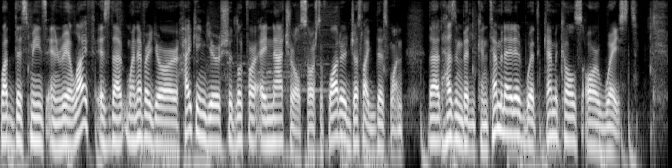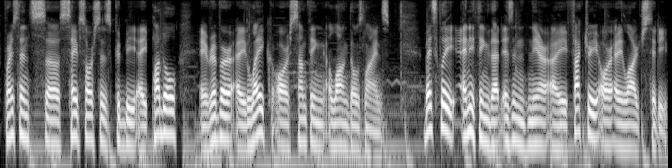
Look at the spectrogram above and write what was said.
What this means in real life is that whenever you're hiking, you should look for a natural source of water just like this one that hasn't been contaminated with chemicals or waste. For instance, uh, safe sources could be a puddle, a river, a lake, or something along those lines. Basically anything that isn't near a factory or a large city.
